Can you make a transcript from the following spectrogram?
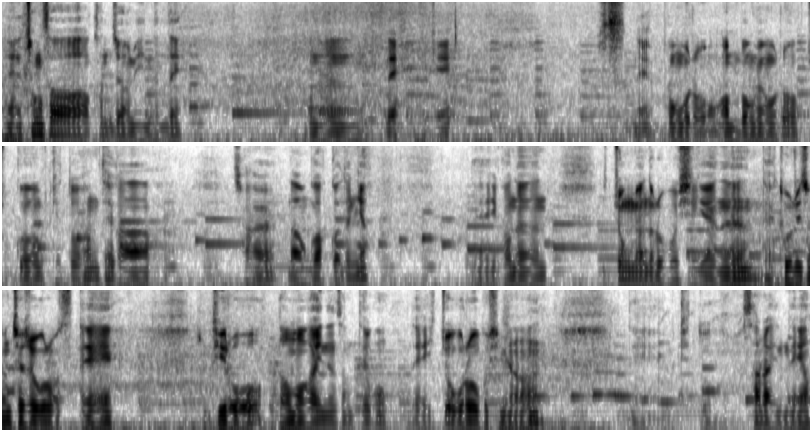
네, 청석 한 점이 있는데 저는 네 이렇게 네 봉으로 원봉형으로 조금 이렇게 또 형태가 잘 나온 것 같거든요. 네 이거는 이쪽 면으로 보시기에는 네, 돌이 전체적으로 봤을 때 좀 뒤로 넘어가 있는 상태고 네 이쪽으로 보시면 네 이렇게 또 살아 있네요.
